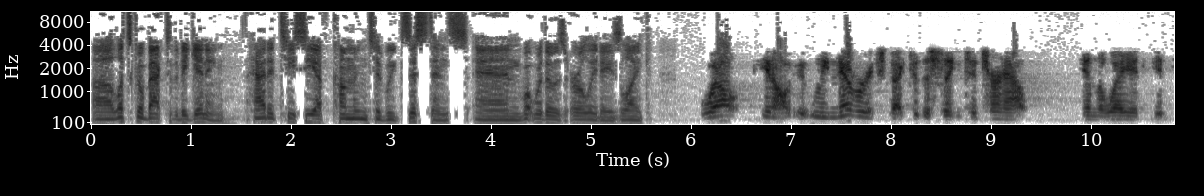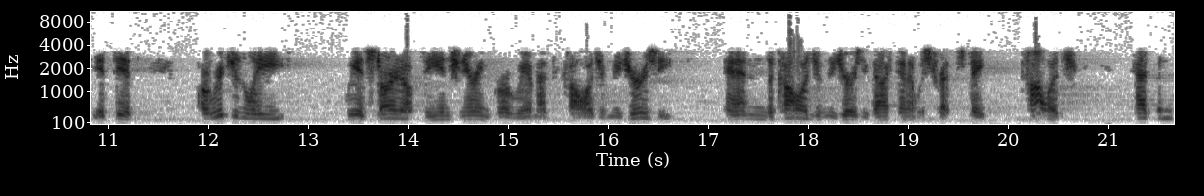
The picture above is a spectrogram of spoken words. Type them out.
Uh, let's go back to the beginning. How did TCF come into existence, and what were those early days like? Well, you know, we never expected this thing to turn out in the way it, it, it did. Originally, we had started up the engineering program at the College of New Jersey, and the College of New Jersey back then it was Trenton State College had been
